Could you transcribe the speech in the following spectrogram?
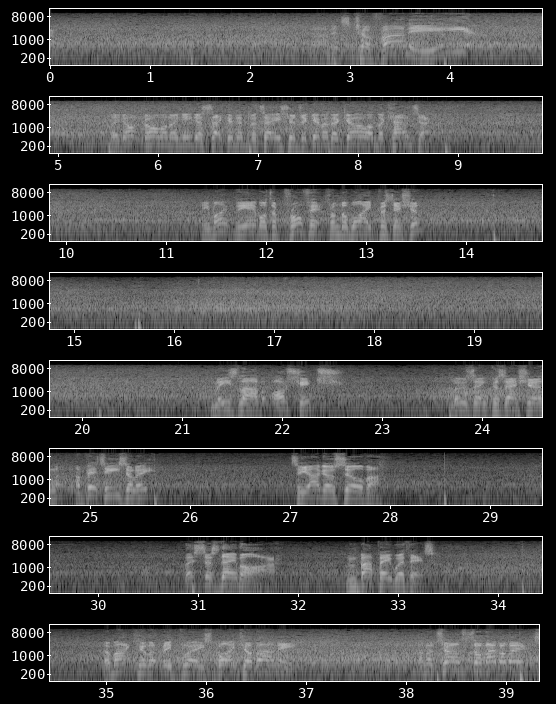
And it's Cavani. They don't normally need a second invitation to give it a go on the counter. He might be able to profit from the wide position. Mislav Orsic. Losing possession a bit easily. Thiago Silva. This is Neymar. Mbappe with it. Immaculately placed by Cavani. And a chance to level it.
